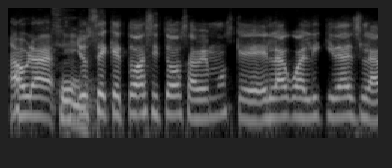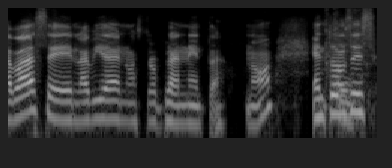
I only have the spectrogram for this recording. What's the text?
Ahora, yo sé que todas y todos sabemos que el agua líquida es la base en la vida de nuestro planeta, ¿no? Entonces,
